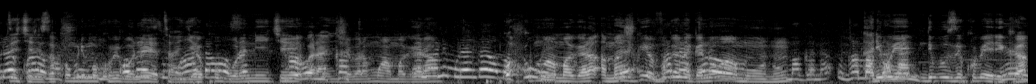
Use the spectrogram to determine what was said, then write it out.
kuri ko murimo kubibona yatangiye umuhanda kubura wose, n'iki barangije baramuhamagara. Kumuhamagara amajwi eh, yavuganaga na wa muntu ari we ndibuze kubereka.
